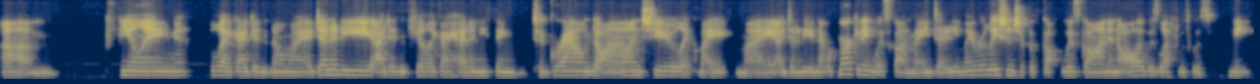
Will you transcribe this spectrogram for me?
um, feeling like I didn't know my identity. I didn't feel like I had anything to ground onto. Like my my identity in network marketing was gone. My identity, my relationship with God was gone, and all I was left with was me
